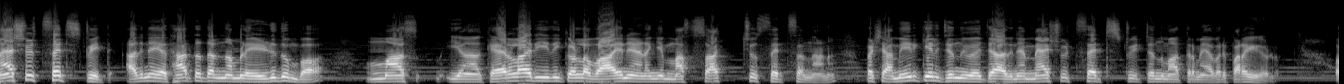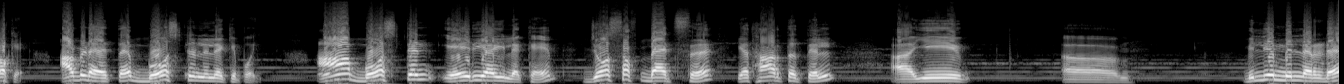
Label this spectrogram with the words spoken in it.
മാഷസെറ്റ് സ്ട്രീറ്റ് അതിനെ യഥാർത്ഥത്തിൽ നമ്മൾ എഴുതുമ്പോൾ മാസ് കേരള രീതിക്കുള്ള വായനയാണെങ്കിൽ മസാച്ചുസെറ്റ്സ് എന്നാണ്. പക്ഷേ അമേരിക്കയിൽ ചെന്ന് ചോദിച്ചാൽ അതിനെ മാഷുസെറ്റ് സ്ട്രീറ്റ് എന്ന് മാത്രമേ അവർ പറയുകയുള്ളൂ. ഓക്കെ അവിടത്തെ ബോസ്റ്റണിലേക്ക് പോയി. ആ ബോസ്റ്റൺ ഏരിയയിലൊക്കെ ജോസഫ് ബാറ്റ്സ് യഥാർത്ഥത്തിൽ ഈ വില്യം മില്ലറുടെ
